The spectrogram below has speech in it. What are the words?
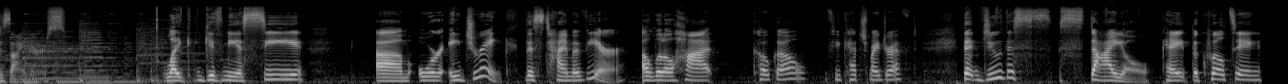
designers. Like give me a C um, or a drink this time of year. A little hot cocoa, if you catch my drift, that do this style, okay? The quilting,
